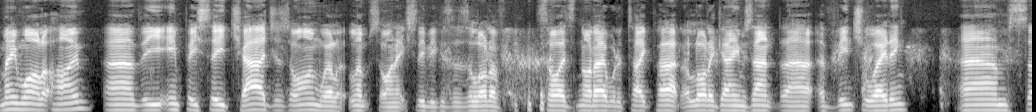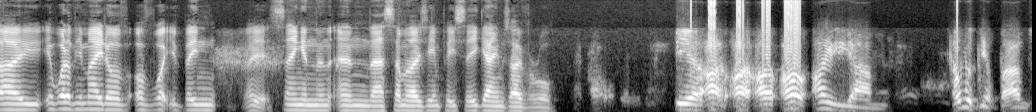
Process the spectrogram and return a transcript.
Meanwhile, at home, uh, the NPC charges on. Well, it limps on actually because there's a lot of sides not able to take part. A lot of games aren't uh, eventuating. Um, so, what have you made of, of what you've been uh, seeing in, in uh, some of those NPC games overall? Yeah, I, I, I, I um, I'm with Neil Barnes.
